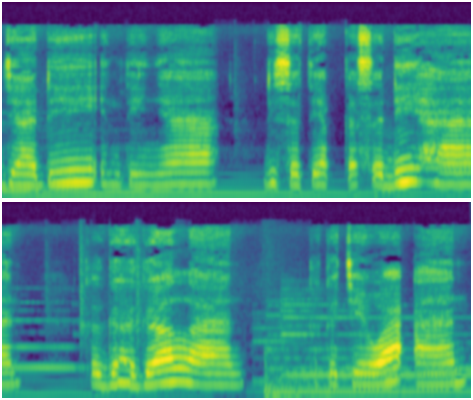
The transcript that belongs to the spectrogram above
Jadi, intinya di setiap kesedihan, kegagalan, kekecewaan,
